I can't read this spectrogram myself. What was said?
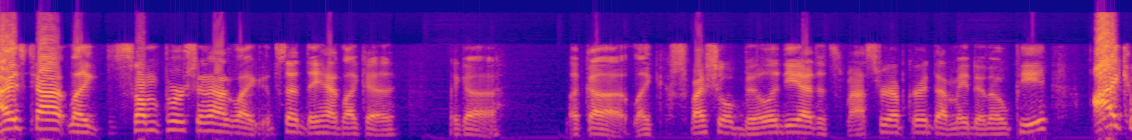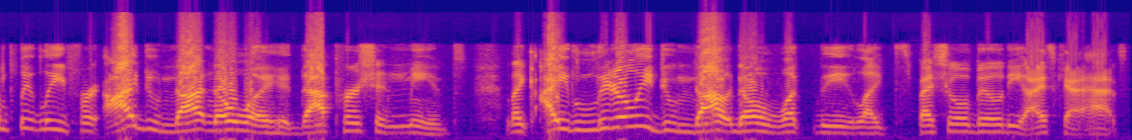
I just got like some person had like said they had like a, like a, like a like special ability at its mastery upgrade that made it OP. I completely for I do not know what that person means. Like I literally do not know what the like special ability Ice Cat has.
